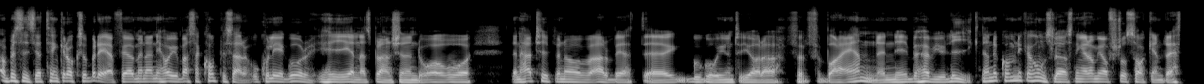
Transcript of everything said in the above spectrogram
Ja, precis. Jag tänker också på det. För jag menar, ni har ju massa kompisar och kollegor i elnätsbranschen ändå. Och den här typen av arbete eh, går ju inte att göra för, för, bara en. Ni behöver ju liknande kommunikationslösningar om jag förstår saken rätt.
